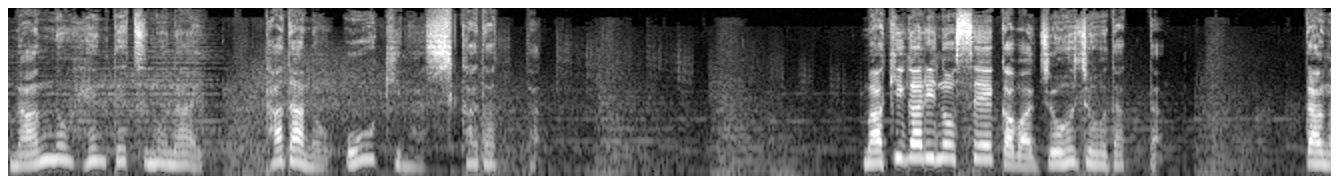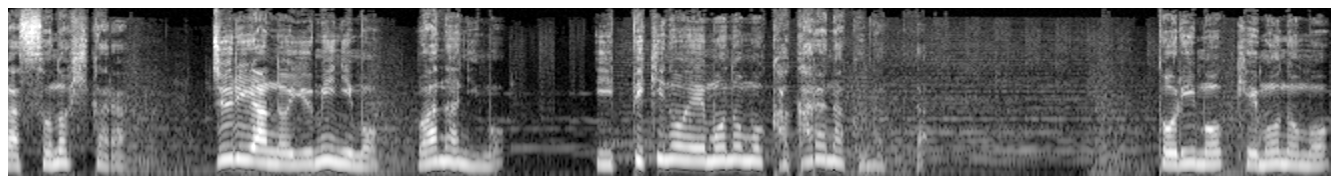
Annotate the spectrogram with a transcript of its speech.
何の変哲もないただの大きな鹿だった。巻き狩りの成果は上々だった。だがその日からジュリアンの弓にも罠にも一匹の獲物もかからなくなった。鳥も獣も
